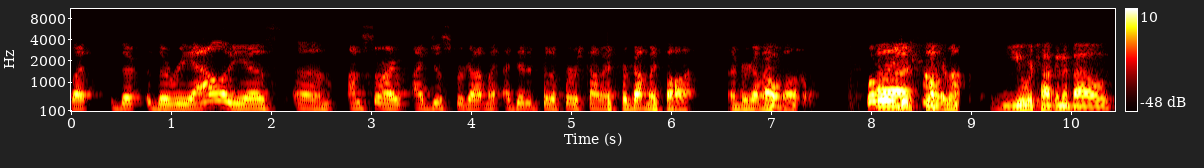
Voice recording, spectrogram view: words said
But the the reality is, um, I'm sorry, I just forgot my. I did it for the first time. I forgot my thought. I forgot my Oh. thought. What were we Uh, just talking so- about? You were talking about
